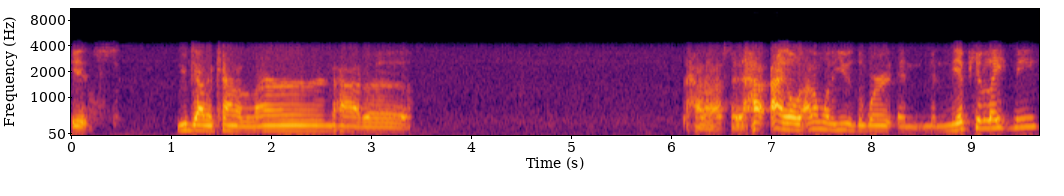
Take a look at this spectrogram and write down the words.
it's you got to kind of learn how to how do I say it? How, I don't I don't want to use the word and manipulate me,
